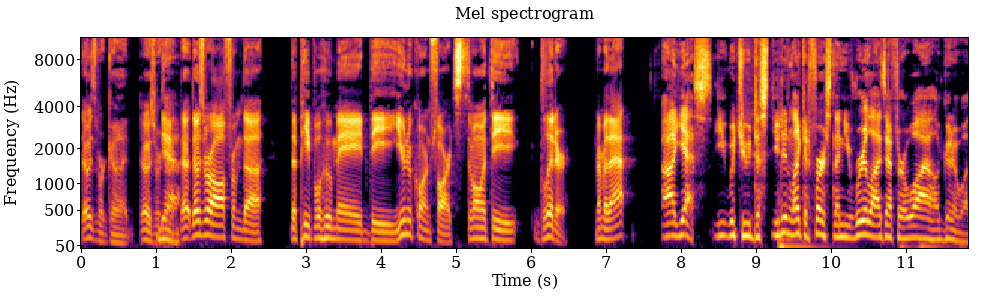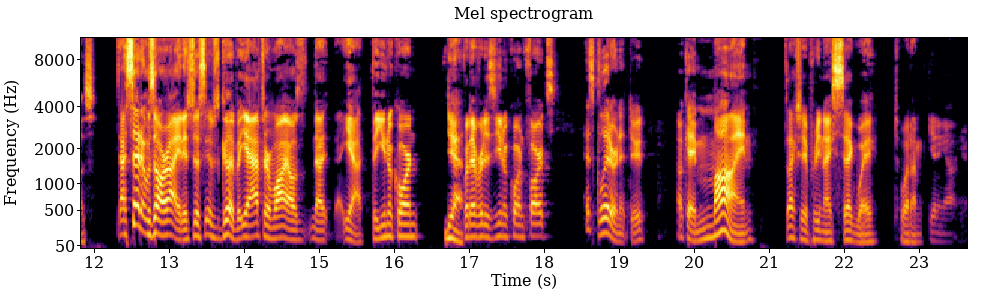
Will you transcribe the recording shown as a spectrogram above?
Those were good. Those were Yeah. good. Th- those were all from the the people who made the unicorn farts, the one with the glitter. Remember that? Uh, yes, you, which you just you didn't like at first, then you realize after a while how good it was. I said it was all right. It's just it was good, but yeah, after a while, I was no, yeah, the unicorn, Yeah, whatever it is, unicorn farts has glitter in it, dude. Okay, mine. It's actually a pretty nice segue to what I'm getting out here.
